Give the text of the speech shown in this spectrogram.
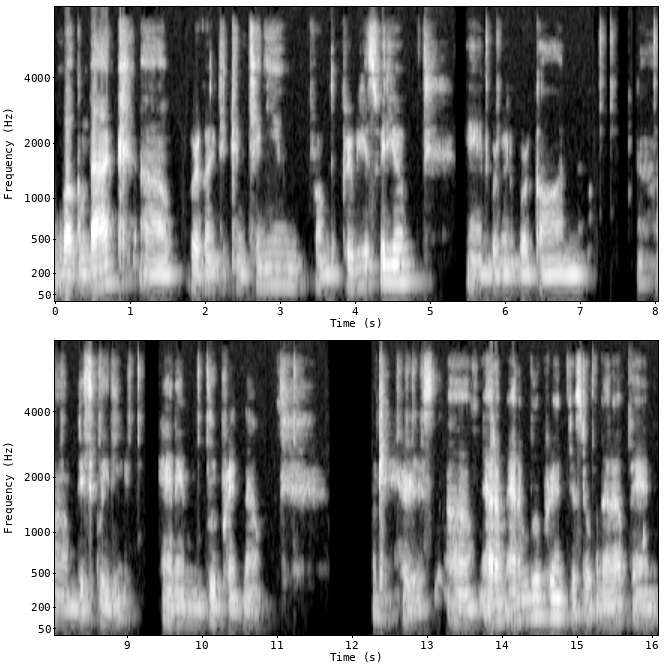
Welcome back. Uh, we're going to continue from the previous video and we're going to work on um, basically the ANIM blueprint now. Okay, here it is. Um, Atom ANIM blueprint, just open that up and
